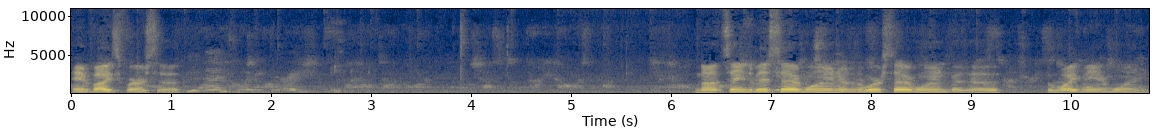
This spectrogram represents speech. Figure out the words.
and vice versa. Not saying the best side won or the worst side won, but uh, the white man won,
